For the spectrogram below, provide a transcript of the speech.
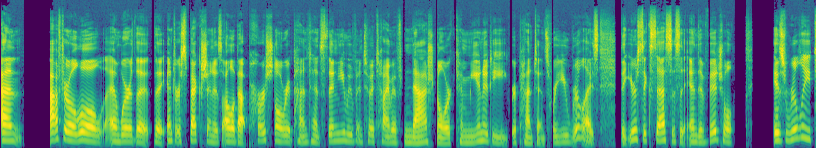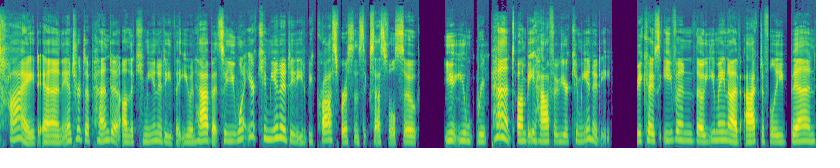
and after a little and where the the introspection is all about personal repentance, then you move into a time of national or community repentance, where you realize that your success as an individual is really tied and interdependent on the community that you inhabit. So you want your community to be prosperous and successful. So you you repent on behalf of your community because even though you may not have actively been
